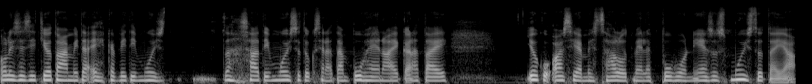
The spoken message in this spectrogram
Oli se sitten jotain, mitä ehkä piti muist- saatiin muistutuksena tämän puheen aikana tai joku asia, mistä haluat meille puhua, niin Jeesus muistuta ja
